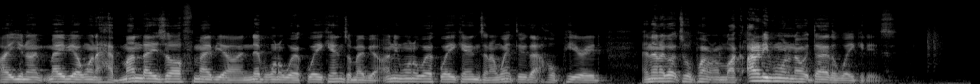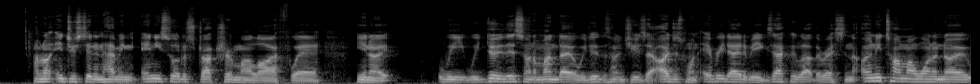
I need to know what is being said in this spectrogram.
I you know maybe I want to have Mondays off. Maybe I never want to work weekends, or maybe I only want to work weekends. And I went through that whole period, and then I got to a point where I'm like I don't even want to know what day of the week it is. I'm not interested in having any sort of structure in my life where you know we we do this on a Monday or we do this on a Tuesday. I just want every day to be exactly like the rest. And the only time I want to know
